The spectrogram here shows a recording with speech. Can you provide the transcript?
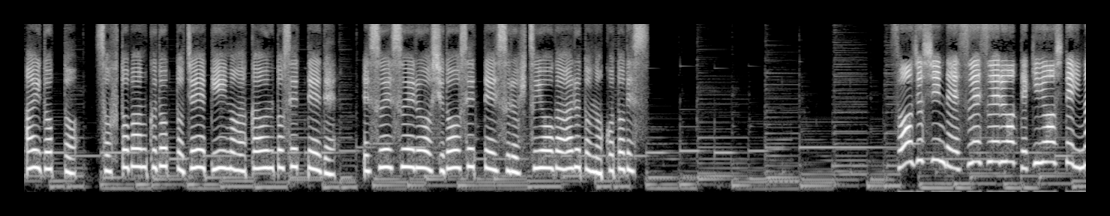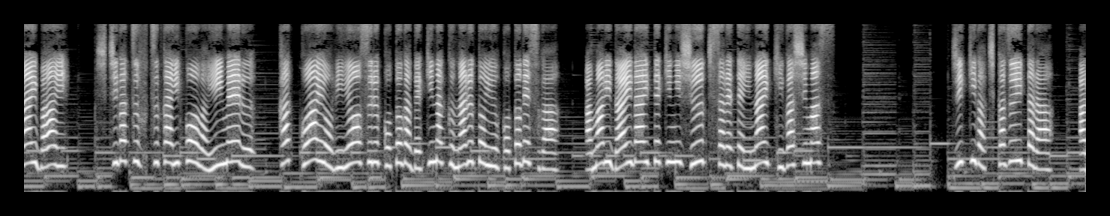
i.softbank.jp のアカウント設定で、SSL を手動設定する必要があるとのことです。送受信で SSL を適用していない場合、7月2日以降は E メール、カッコ I を利用することができなくなるということですが、あまり大々的に周知されていない気がします。時期が近づいたら、改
